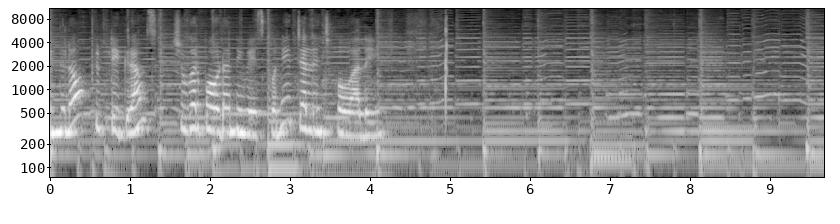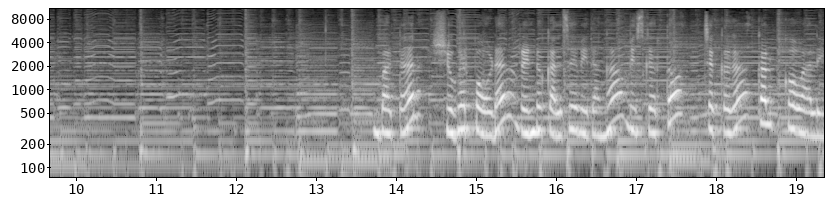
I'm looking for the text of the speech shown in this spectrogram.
ఇందులో ఫిఫ్టీ గ్రామ్స్ షుగర్ పౌడర్ని వేసుకొని జల్లించుకోవాలి బటర్ షుగర్ పౌడర్ రెండు కలిసే విధంగా విస్కర్తో చక్కగా కలుపుకోవాలి.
